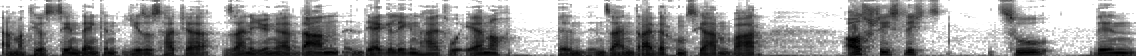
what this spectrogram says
an Matthäus 10 denken, Jesus hat ja seine Jünger dann in der Gelegenheit, wo er noch in, in seinen drei Wirkungsjahren war, ausschließlich zu den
